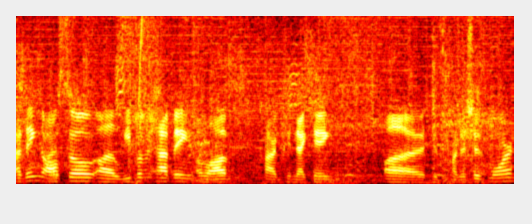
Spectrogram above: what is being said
I think also uh, is having a lot of time connecting uh, his punishes more.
